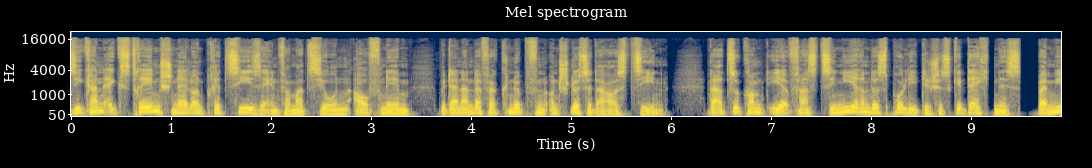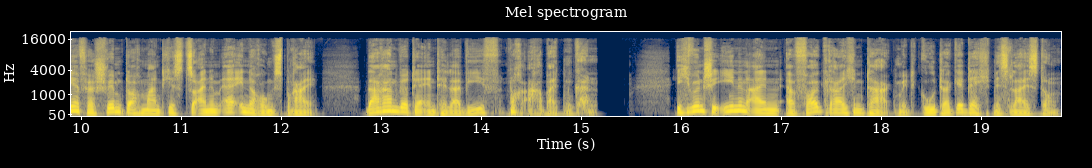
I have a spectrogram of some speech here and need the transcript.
Sie kann extrem schnell und präzise Informationen aufnehmen, miteinander verknüpfen und Schlüsse daraus ziehen. Dazu kommt ihr faszinierendes politisches Gedächtnis. Bei mir verschwimmt doch manches zu einem Erinnerungsbrei. Daran wird er in Tel Aviv noch arbeiten können. Ich wünsche Ihnen einen erfolgreichen Tag mit guter Gedächtnisleistung.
